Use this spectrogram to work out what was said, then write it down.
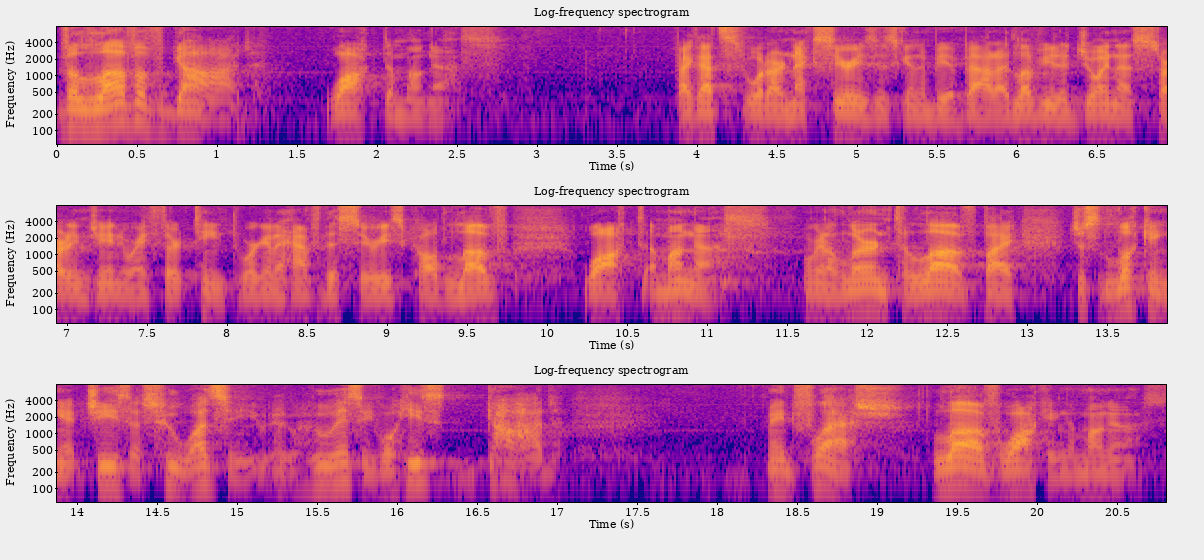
The love of God walked among us. In fact, that's what our next series is going to be about. I'd love you to join us starting January 13th. We're going to have this series called Love Walked Among Us. We're going to learn to love by just looking at Jesus. Who was he? Who is he? Well, he's God made flesh, love walking among us.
